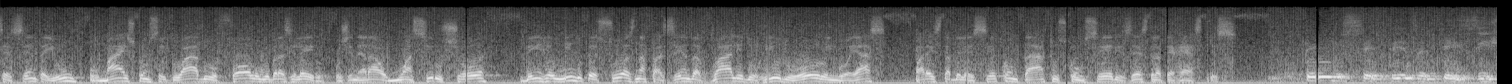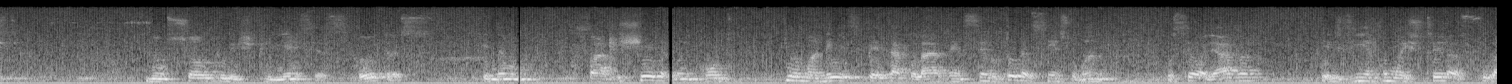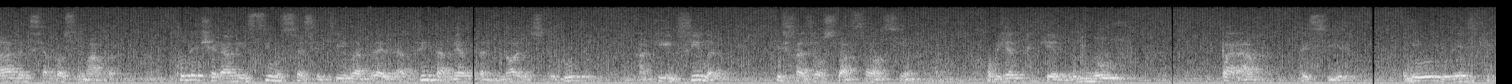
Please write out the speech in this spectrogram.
1961, o mais conceituado ufólogo brasileiro, o general Moacir Uchoa, vem reunindo pessoas na fazenda Vale do Rio do Ouro, em Goiás, para estabelecer contatos com seres extraterrestres. Tenho certeza que existe, não só por experiências outras, que não fato, chega no encontro de uma maneira espetacular, vencendo toda a ciência humana. Você olhava, ele vinha como uma estrela furada que se aproximava. Quando ele chegava em cima sensitivo, a 30 metros de nós, do grupo, aqui em fila, eles faziam uma situação assim, um objeto pequeno, luminoso, parava, descia. E ele, desde que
